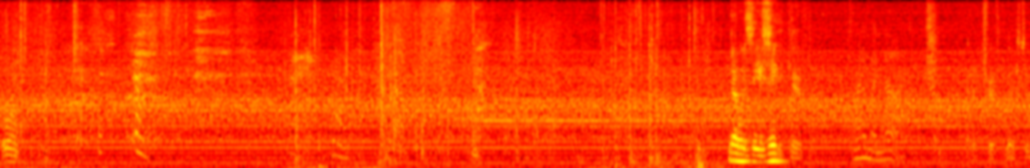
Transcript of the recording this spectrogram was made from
Go on. That was easy. Be careful. When am I not? Got a trick question.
